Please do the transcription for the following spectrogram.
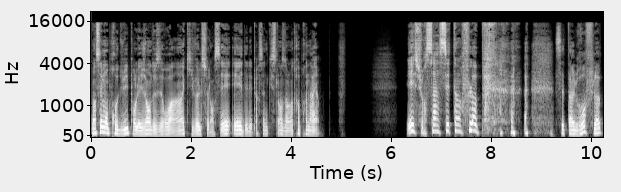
Lancer mon produit pour les gens de 0 à 1 qui veulent se lancer et aider les personnes qui se lancent dans l'entrepreneuriat. Et sur ça, c'est un flop. c'est un gros flop.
